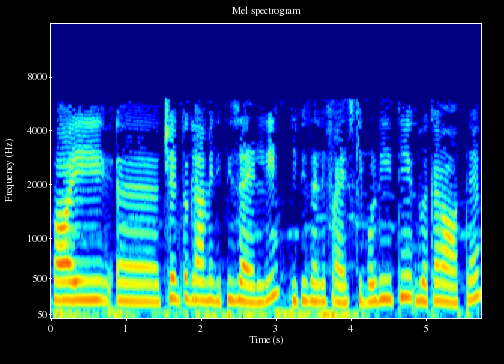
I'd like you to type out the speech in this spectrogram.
poi eh, 100 g di piselli, di piselli freschi bolliti, due carote,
